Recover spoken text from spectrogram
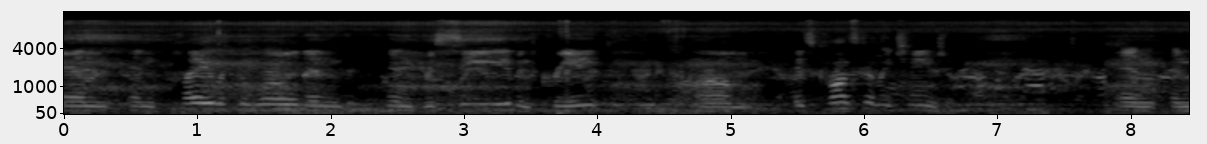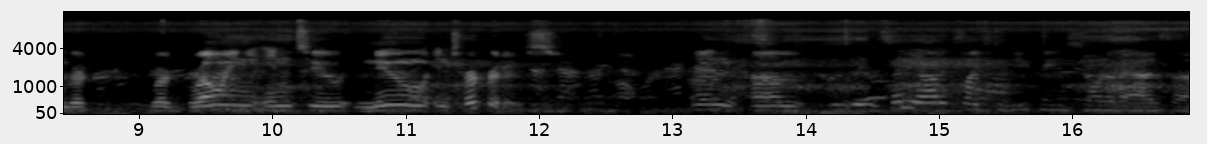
and and play with the world and and receive and create, um, it's constantly changing. And and we're we're growing into new interpreters. And um, semiotics likes to view things sort of as a,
